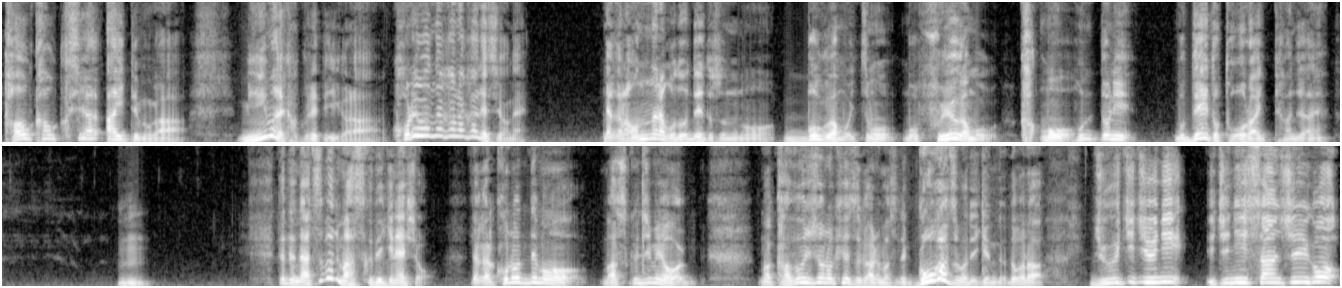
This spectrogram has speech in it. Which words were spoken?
顔顔くしアイテムが耳まで隠れていいから、これはなかなかですよね。だから女の子とデートするの、僕はもういつも、もう冬がもう、か、もう本当に、もうデート到来って感じだね。うん。だって夏場でマスクできないでしょ。だからこの、でも、マスク寿命は、まあ花粉症の季節がありますね。5月までいけるんだよ。だから、11、12、1、2、3、4、5、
